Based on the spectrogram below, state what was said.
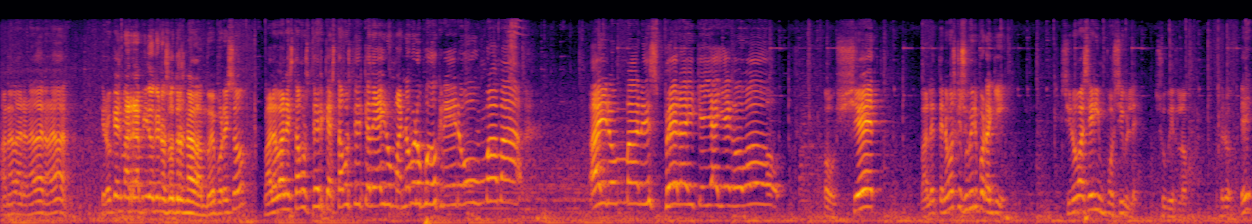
A nadar, a nadar, a nadar Creo que es más rápido que nosotros nadando, ¿eh? Por eso Vale, vale, estamos cerca, estamos cerca de Iron Man No me lo puedo creer ¡Oh, mama! Iron Man, espera y que ya llego ¡Oh, oh, shit! Vale, tenemos que subir por aquí si no va a ser imposible subirlo Pero, ¿eh?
